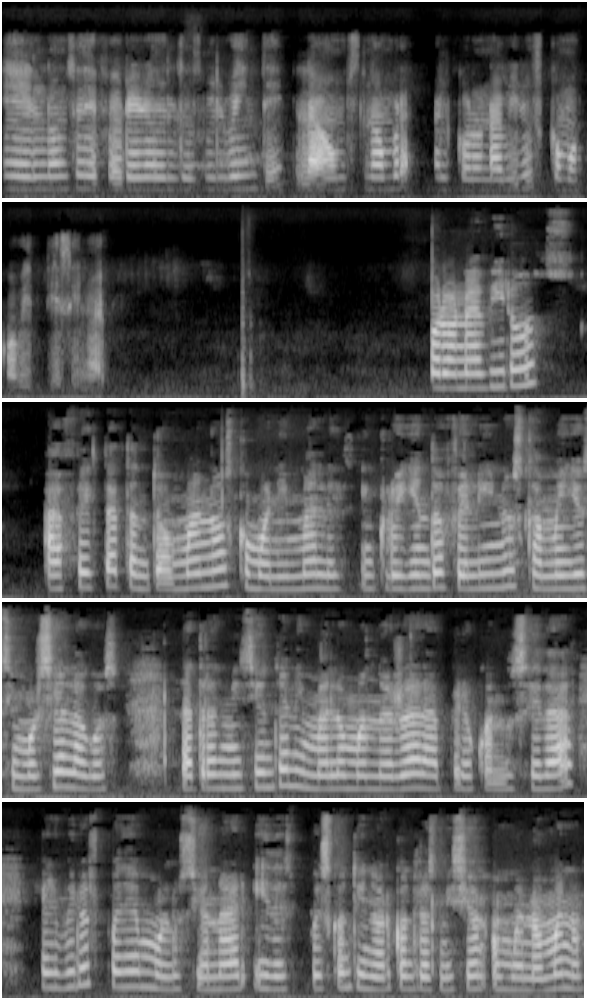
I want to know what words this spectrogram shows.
El 11 de febrero del 2020, la OMS nombra al coronavirus como COVID-19. Coronavirus afecta tanto a humanos como a animales, incluyendo felinos, camellos y murciélagos. La transmisión de animal a humano es rara, pero cuando se da, el virus puede evolucionar y después continuar con transmisión humano a humano.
